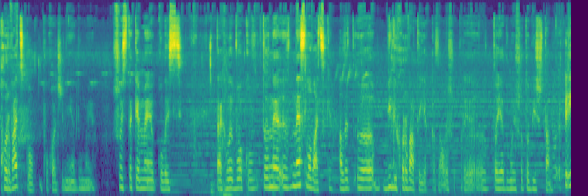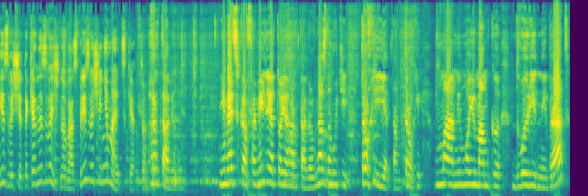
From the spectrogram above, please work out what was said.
хорватського походження, я думаю. Щось таке ми колись так глибоко, то не, не словацьке, але е, білі хорвати, як казали, що при то я думаю, що то більш там. Прізвище таке незвичне у вас. Прізвище німецьке. Гартавіли. Німецька фамілія то є Гартавіл. В нас на гуті трохи є там, трохи. Мамі, моїй мамки двоюрідний брат,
